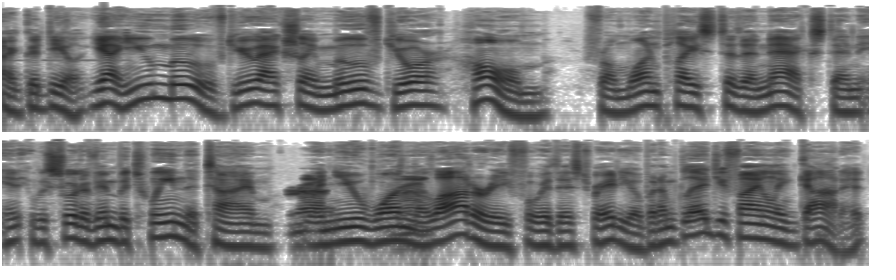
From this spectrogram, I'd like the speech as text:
All right, good deal. Yeah, you moved. You actually moved your home from one place to the next, and it was sort of in between the time right. when you won right. the lottery for this radio. But I'm glad you finally got it,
